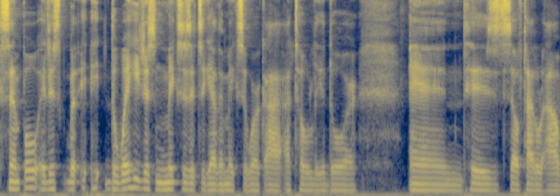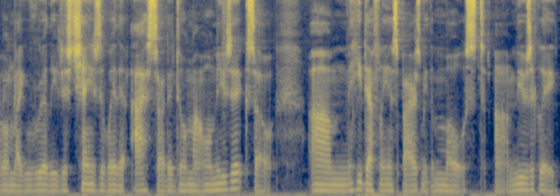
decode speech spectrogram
simple. It just but he, the way he just mixes it together makes it work. I, I totally adore. And his self-titled album like really just changed the way that I started doing my own music. So um, he definitely inspires me the most um, musically.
